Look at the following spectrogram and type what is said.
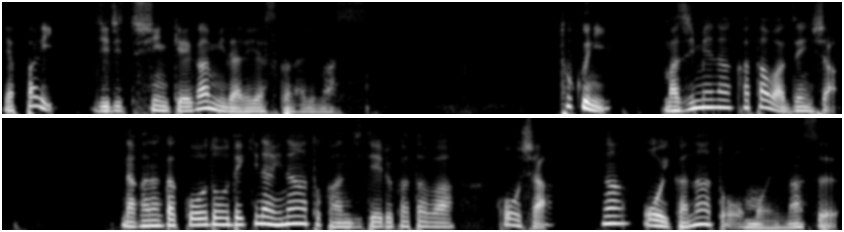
やっぱり自律神経が乱れやすくなります。特に真面目な方は前者、なかなか行動できないなと感じている方は後者が多いかなと思います。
